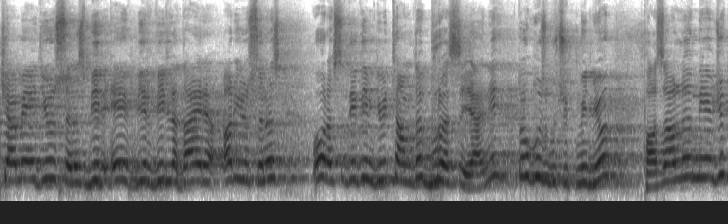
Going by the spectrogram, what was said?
ikame ediyorsanız bir ev, bir villa daire arıyorsanız orası dediğim gibi tam da burası yani. 9,5 milyon pazarlığı mevcut.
